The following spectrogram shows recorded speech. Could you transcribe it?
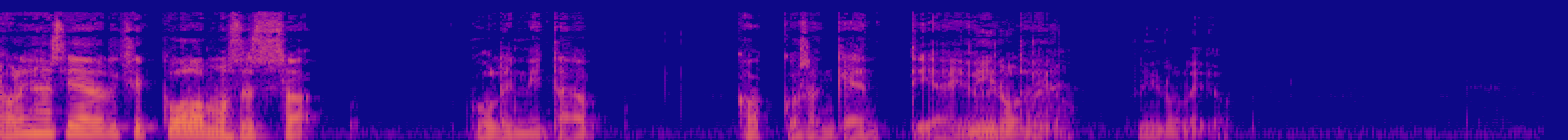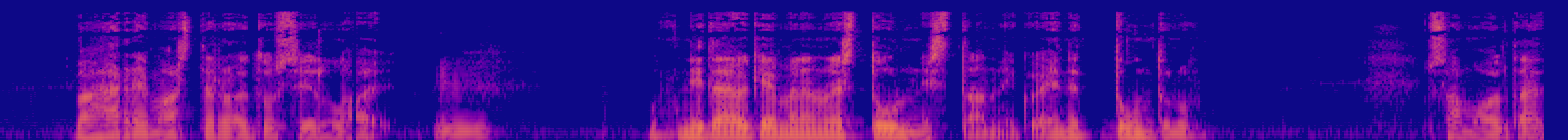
Olihan siellä, oliko se kolmosessa, kun oli niitä kakkosen kenttiä. Joita... Niin oli jo, niin oli jo. Vähän remasteroitu sillä mm. Mutta niitä ei oikein mennyt edes tunnistaa, niin kuin, ei ne tuntunut samoilta.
